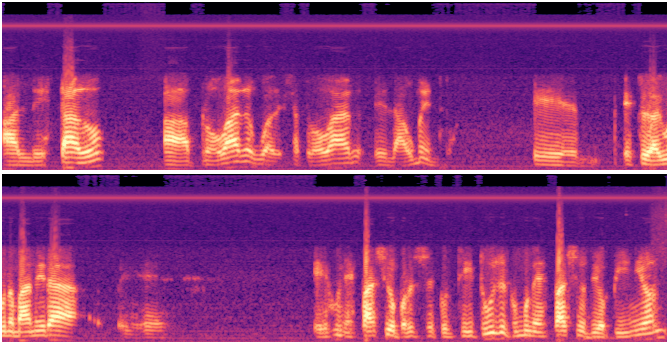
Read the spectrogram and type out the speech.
al Estado a aprobar o a desaprobar el aumento. Eh, esto de alguna manera eh, es un espacio, por eso se constituye como un espacio de opinión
